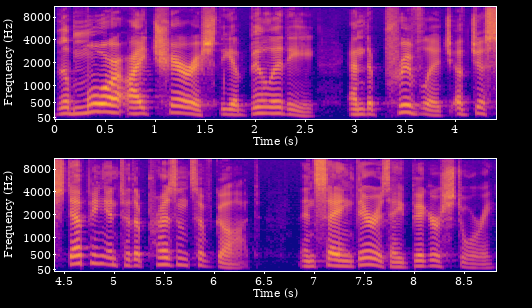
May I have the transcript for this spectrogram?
the more I cherish the ability and the privilege of just stepping into the presence of God and saying, There is a bigger story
